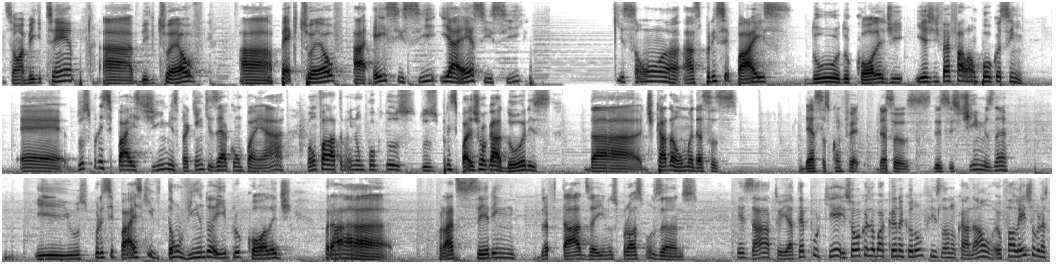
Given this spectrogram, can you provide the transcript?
são a Big Ten, a Big 12, a Pac-12, a ACC e a SEC, que são as principais do, do college. E a gente vai falar um pouco assim é, dos principais times, para quem quiser acompanhar. Vamos falar também um pouco dos, dos principais jogadores da, de cada uma dessas, dessas, dessas desses times, né? E os principais que estão vindo aí para o college para serem draftados aí nos próximos anos. Exato, e até porque isso é uma coisa bacana que eu não fiz lá no canal. Eu falei sobre as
